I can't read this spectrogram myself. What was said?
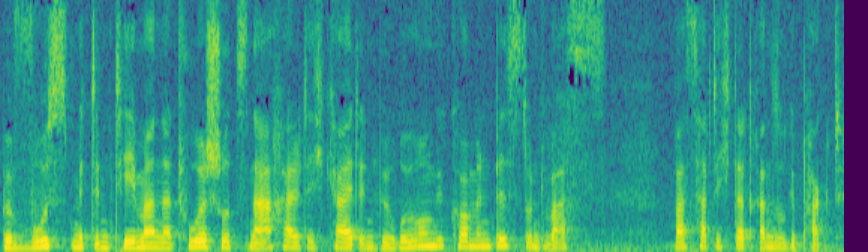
bewusst mit dem Thema Naturschutz, Nachhaltigkeit in Berührung gekommen bist und was, was hat dich daran so gepackt?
